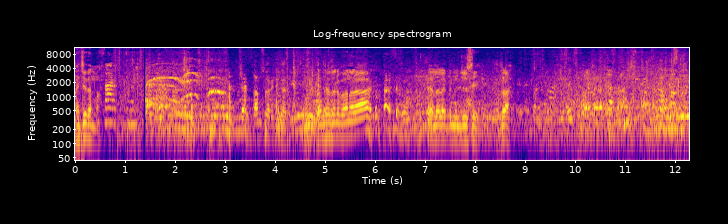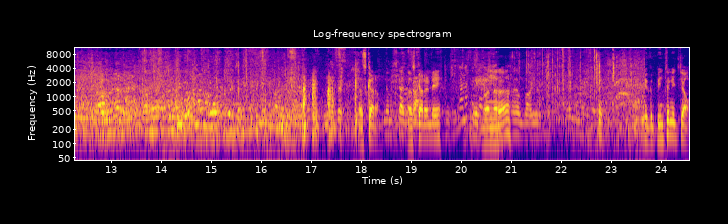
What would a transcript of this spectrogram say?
మంచిదమ్మా. సాంబశివారెడ్డి గారు ప్రొఫెసర్ బాగున్నారా? పిల్లలైపు నేను చూసి రా. నమస్కారం. నమస్కారం. అండి. బాగున్నారా? మీకు పింఛన్ ఇచ్చాం.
